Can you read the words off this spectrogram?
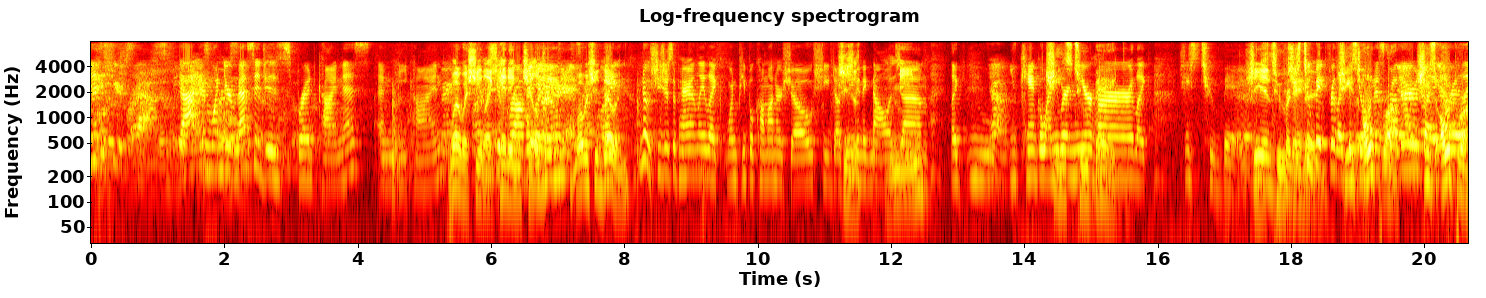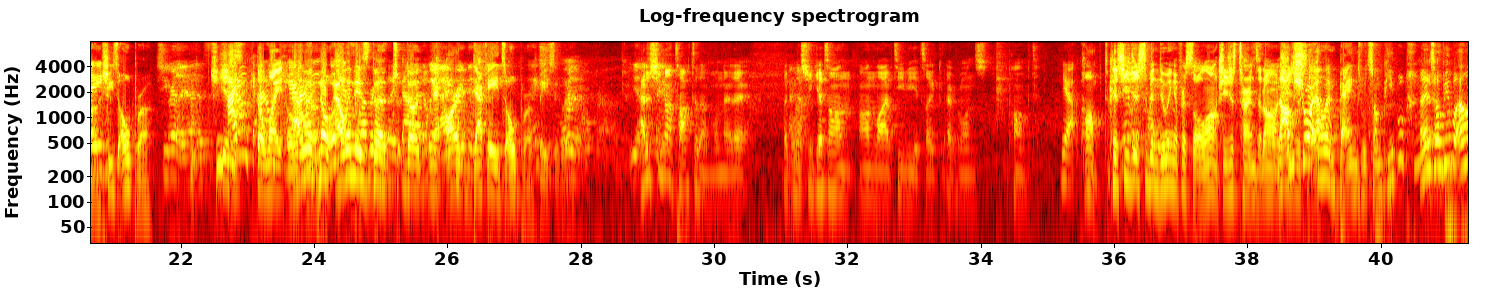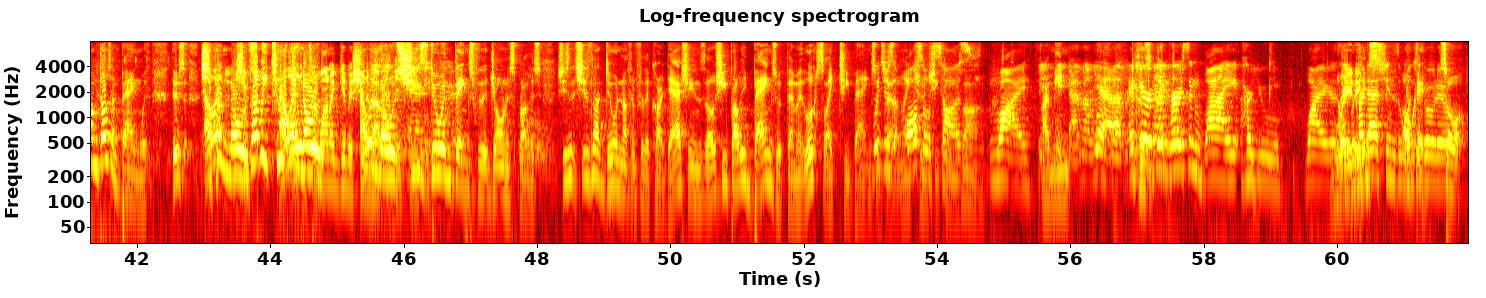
that and when your message is spread kindness and be kind. What was she like should hitting probably- children? What was she Like, doing? no, she just apparently like when people come on her show, she doesn't She's even just acknowledge mean. them. Like you, Yeah. you can't go anywhere She's too near her. Like she's too big. She is too pretty She's big. too big for like She's the Jonas Oprah. Brothers. She's like, Oprah. really. She's Oprah. She really is. She is I don't ca- the I don't white care. Oprah. Ellen, no, look at Ellen is the celebrities the, like that. No, wait, I our agree that decade's she- Oprah, I think she's more basically. than Oprah. Yeah, How does she not talk to them when they're there? Like I when know. she gets on on live TV, it's like everyone's pumped. Yeah. Pumped. Because she's just been doing it for so long. She just turns it on. Now I'm She's just sure like- Ellen bangs with some people, and then some people Ellen doesn't bang with. There's She Ellen prob- knows. she probably too Ellen old to knows, wanna give a shit Ellen about all knows these she's doing things for the Jonas Brothers. She's she's not doing nothing for the Kardashians though. She probably bangs with them. It looks like she bangs Which with is them. Like also she, she comes sauce. on. Why? I mean- them out of all Yeah. If you're a good person, why are you? Why are the Nobody's- Kardashians the ones okay, to go to? So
